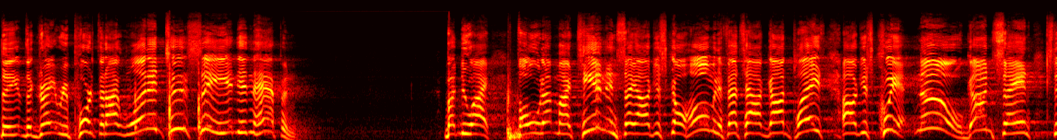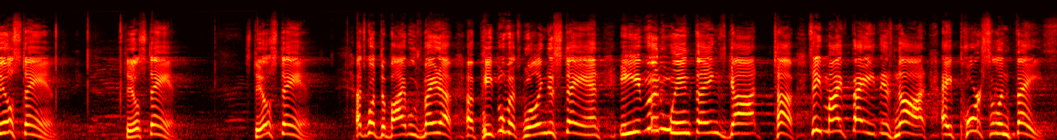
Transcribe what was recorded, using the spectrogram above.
the, the great report that I wanted to see. It didn't happen. But do I fold up my tent and say, I'll just go home, and if that's how God plays, I'll just quit? No, God's saying, still stand. Still stand. Still stand. That's what the Bible's made of, people that's willing to stand even when things got tough. See, my faith is not a porcelain faith.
